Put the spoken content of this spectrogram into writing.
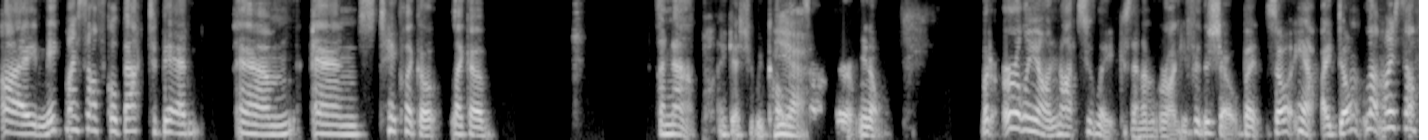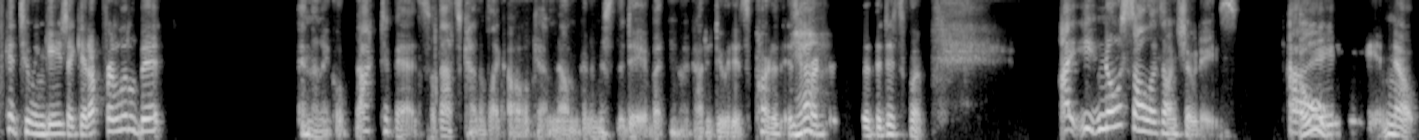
I make myself go back to bed um, and take like a like a a nap, I guess you would call yeah. it, or, you know. But early on, not too late, because then I'm groggy for the show. But so yeah, I don't let myself get too engaged. I get up for a little bit, and then I go back to bed. So that's kind of like, oh, okay, now I'm going to miss the day, but you know, I got to do it. It's part of it's yeah. part of the, the discipline. I eat no solids on show days. Oh. I no.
